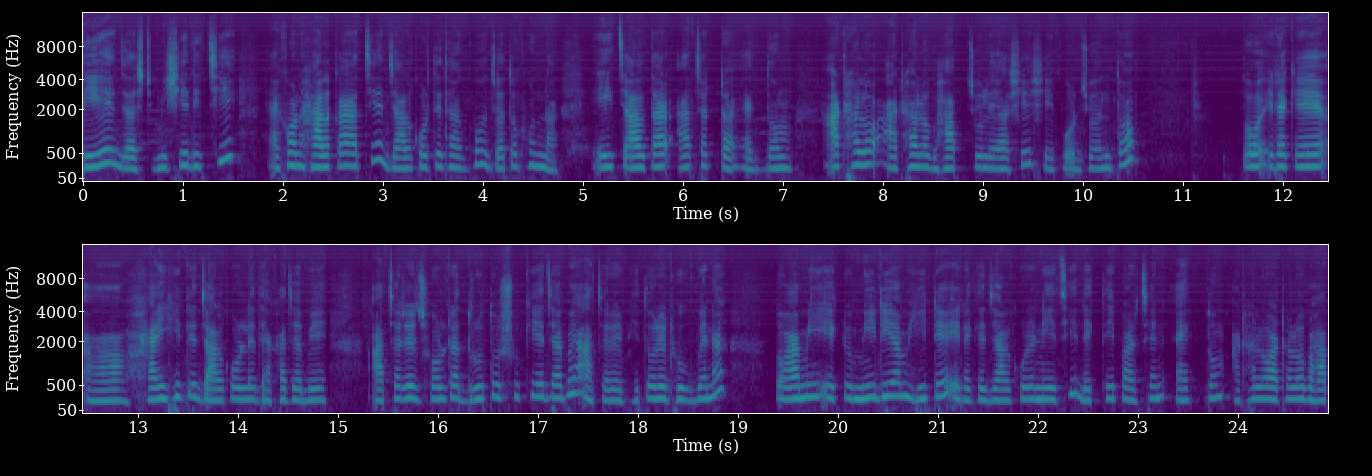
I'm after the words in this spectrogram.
দিয়ে জাস্ট মিশিয়ে দিচ্ছি। এখন হালকা আছে জাল করতে থাকব, যতক্ষণ না এই চালতার আচারটা একদম আঠালো আঠালো ভাব চলে আসে সে পর্যন্ত। তো এটাকে হাই হিটে জাল করলে দেখা যাবে আচারের ঝোলটা দ্রুত শুকিয়ে যাবে, আচারের ভিতরে ঢুকবে না। তো আমি একটু মিডিয়াম হিটে এটাকে জাল করে নিয়েছি। দেখতেই পারছেন একদম আঠালো আঠালো ভাব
